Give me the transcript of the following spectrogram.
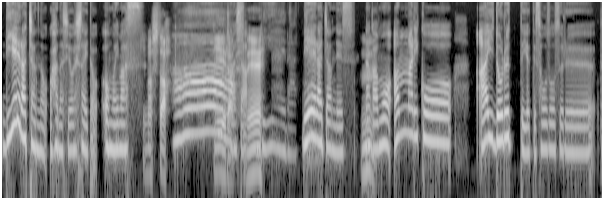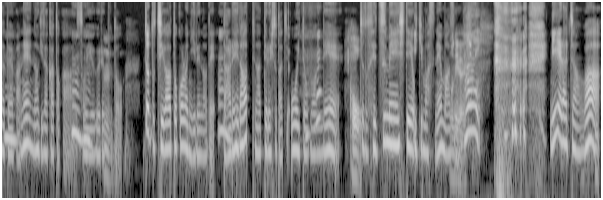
リエラちゃんのお話をしたいと思います。来ました。あー。リエラですねリエラ。リエラちゃんです。うんなんかもうあんまりこう、アイドルって言って想像する、例えばね、乃木坂とかうんうんそういうグループと、ちょっと違うところにいるので、うん誰だってなってる人たち多いと思うんで、ちょっと説明していきますね、まず。お願いしますはい。リエラちゃんは、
